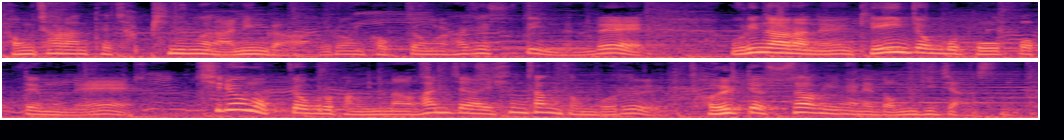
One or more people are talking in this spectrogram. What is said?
경찰한테 잡히는 건 아닌가 이런 걱정을 하실 수도 있는데 우리나라는 개인정보보호법 때문에 치료 목적으로 방문한 환자의 신상 정보를 절대 수사기관에 넘기지 않습니다.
